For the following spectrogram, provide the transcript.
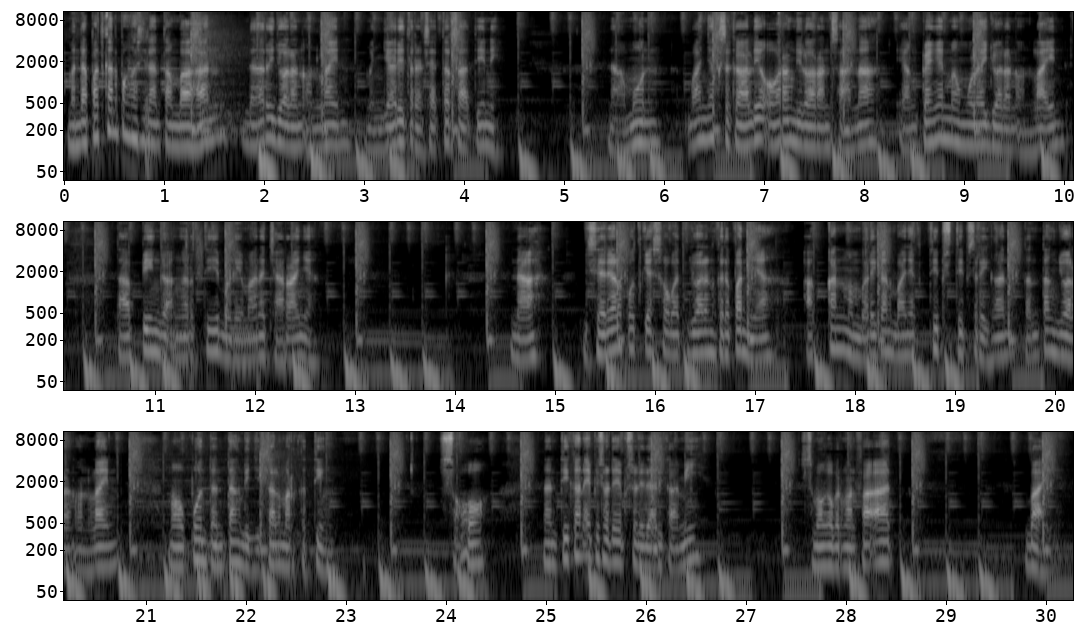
Mendapatkan penghasilan tambahan dari jualan online menjadi trendsetter saat ini. Namun, banyak sekali orang di luar sana yang pengen memulai jualan online, tapi nggak ngerti bagaimana caranya. Nah, di serial podcast Sobat Jualan ke depannya akan memberikan banyak tips-tips ringan tentang jualan online maupun tentang digital marketing. So, nantikan episode-episode dari kami. Semoga bermanfaat. Bye.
